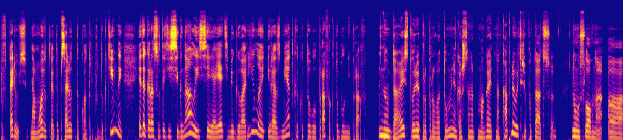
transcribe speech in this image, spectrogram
повторюсь, на мой взгляд, абсолютно контрпродуктивный, это как раз вот эти сигналы из серии «А я тебе говорила» и разметка, кто был прав, а кто был неправ. Ну да, история про правоту, мне кажется, она помогает накапливать репутацию. Ну, условно, э,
